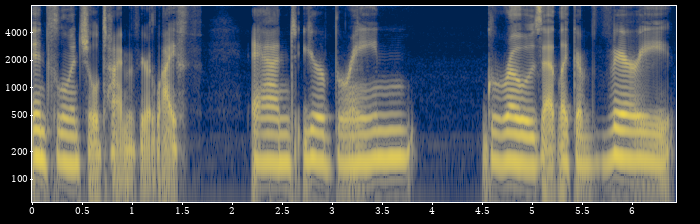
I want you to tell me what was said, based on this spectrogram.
influential time of your life. And your brain grows at like a very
